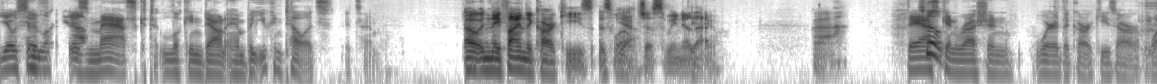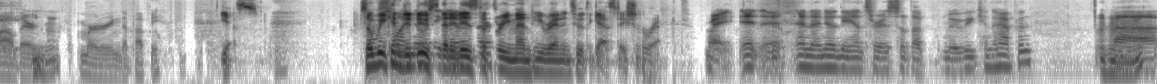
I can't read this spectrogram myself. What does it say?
Iosef is up. masked looking down at him, but you can tell it's it's him. Oh, and they find the car keys as well. Yeah, just so we know They that. do. ah, They So- ask in Russian where the car keys are while they're Mhm. murdering the puppy. Yes. So we So can deduce the that it is the three men he ran into at the gas station. Correct. right. And, and and I know the answer is so the movie can happen. Mhm. Uh,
